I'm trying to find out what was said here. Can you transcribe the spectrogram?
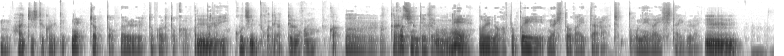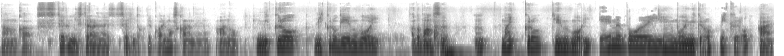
う、うん配置してくれて。ね、ちょっと、そういうところとかあうんったらいい。。個人とかでやってるのかな？なんか、うん。個人ででもね、そういうのが得意な人がいたら、ちょっとお願いしたいぐらい。うん。なんか、捨てるに捨てられない製品とか結構ありますからね。あの、ミクロ、ミクロゲームボーイ？アドバンス？ん？マイクロゲームボーイ？ゲームボーイ？ゲームボーイミクロ？ミクロ？はい。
